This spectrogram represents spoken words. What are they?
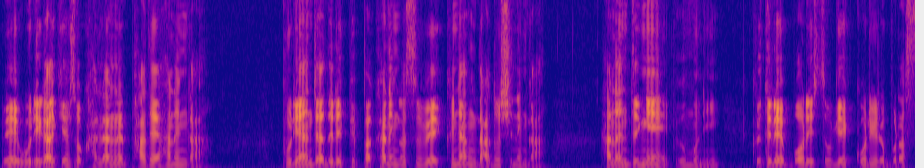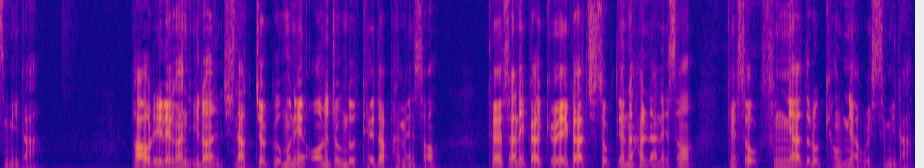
왜 우리가 계속 한란을 받아야 하는가? 불의한 자들이 핍박하는 것을 왜 그냥 놔두시는가? 하는 등의 의문이 그들의 머릿속에 꼬리를 물었습니다. 바울 일행은 이런 신학적 의문에 어느 정도 대답하면서 대사니까 교회가 지속되는 한란에서 계속 승리하도록 격려하고 있습니다.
